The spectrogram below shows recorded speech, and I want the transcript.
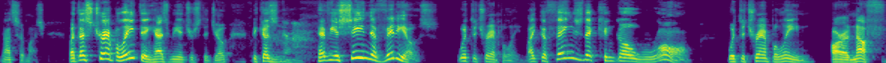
Not so much. But this trampoline thing has me interested, Joe, because have you seen the videos with the trampoline? Like the things that can go wrong with the trampoline are enough.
